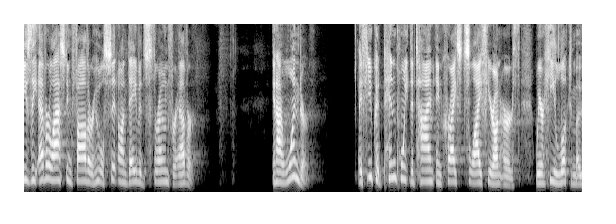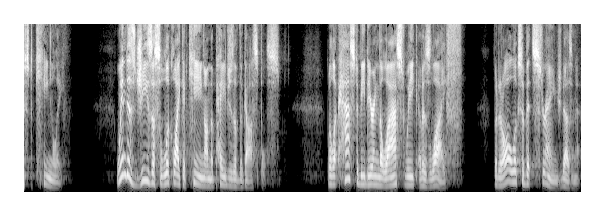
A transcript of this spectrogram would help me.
He's the everlasting Father who will sit on David's throne forever. And I wonder if you could pinpoint the time in Christ's life here on earth where he looked most kingly. When does Jesus look like a king on the pages of the Gospels? Well, it has to be during the last week of his life, but it all looks a bit strange, doesn't it?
